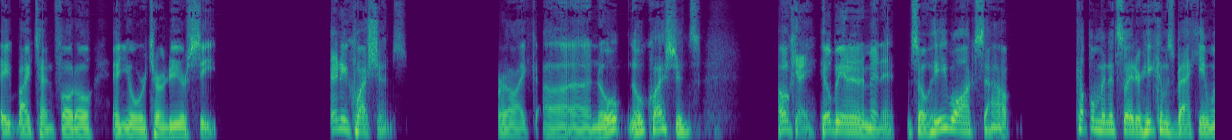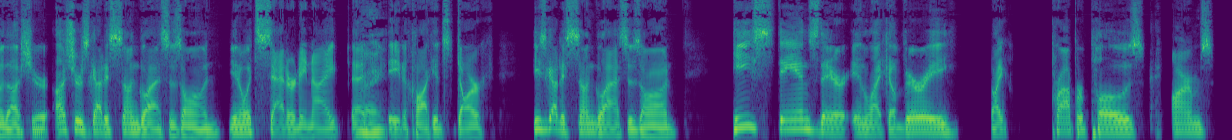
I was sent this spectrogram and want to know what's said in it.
8 by 10 photo and you'll return to your seat. Any questions? We're like, uh, nope, no questions. Okay, he'll be in in a minute. So he walks out. A couple minutes later, he comes back in with Usher. Usher's got his sunglasses on. You know, it's Saturday night at Right. eight o'clock. It's dark. He's got his sunglasses on. He stands there in like a very like proper pose, arms,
